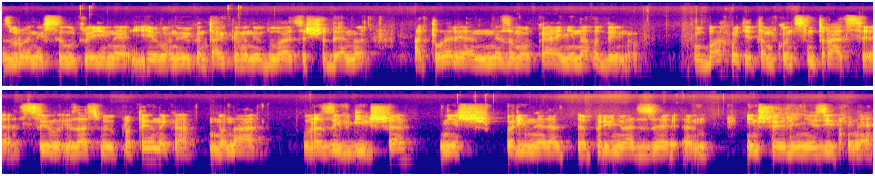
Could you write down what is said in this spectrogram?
збройних сил України і вогневі контакти вони відбуваються щоденно. Артилерія не замовкає ні на годину. В Бахмуті там концентрація сил і засобів противника вона в рази більша, ніж порівняти, порівнювати з ем, іншою лінією зіткнення.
